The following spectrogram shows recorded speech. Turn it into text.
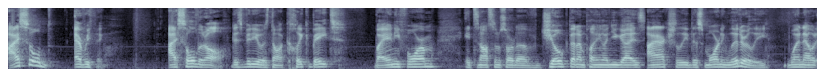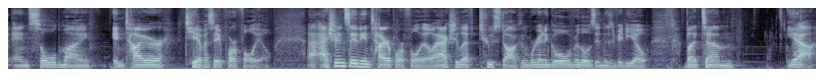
I sold everything. I sold it all. This video is not clickbait by any form. It's not some sort of joke that I'm playing on you guys. I actually, this morning, literally went out and sold my entire TFSA portfolio. I shouldn't say the entire portfolio. I actually left two stocks, and we're gonna go over those in this video. But um, yeah,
